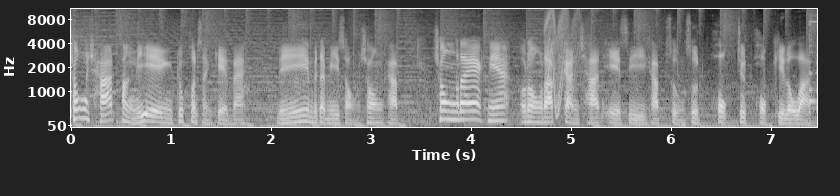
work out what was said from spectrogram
ช่องชาร์จฝั่งนี้เองทุกคนสังเกตไหมนี่มันจะมี 2 ช่องครับ ช่องแรกเนี้ยรองรับการชาร์จ AC ครับสูงสุด 6.6 กิโลวัตต์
